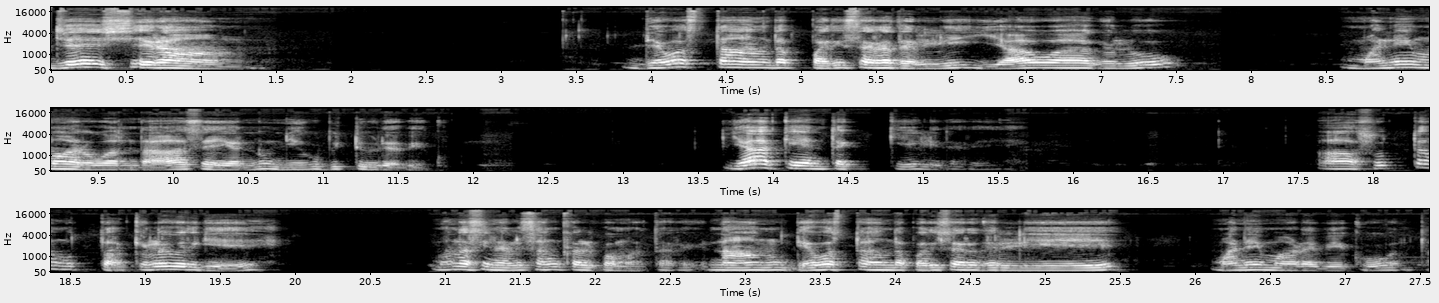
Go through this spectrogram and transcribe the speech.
ಜೈ ಶ್ರೀರಾಮ್ ದೇವಸ್ಥಾನದ ಪರಿಸರದಲ್ಲಿ ಯಾವಾಗಲೂ ಮನೆ ಮಾಡುವಂಥ ಆಸೆಯನ್ನು ನೀವು ಬಿಟ್ಟು ಬಿಡಬೇಕು. ಯಾಕೆ ಅಂತ ಕೇಳಿದರೆ, ಆ ಸುತ್ತಮುತ್ತ ಕೆಲವರಿಗೆ ಮನಸ್ಸಿನಲ್ಲಿ ಸಂಕಲ್ಪ ಮಾಡ್ತಾರೆ. ನಾನು ದೇವಸ್ಥಾನದ ಪರಿಸರದಲ್ಲಿಯೇ ಮನೆ ಮಾಡಬೇಕು ಅಂತ.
